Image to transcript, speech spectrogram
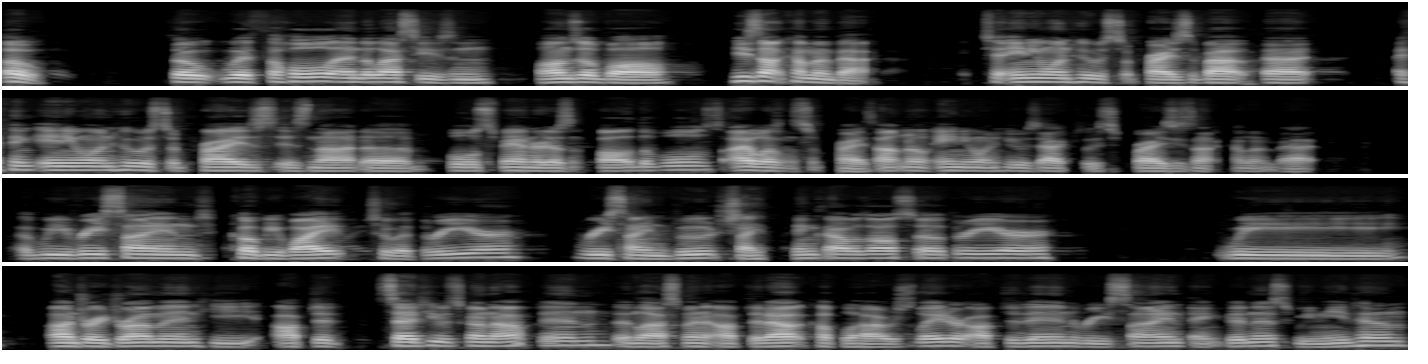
Oh, so with the whole end of last season, Lonzo Ball, he's not coming back. To anyone who was surprised about that, I think anyone who was surprised is not a Bulls fan or doesn't follow the Bulls. I wasn't surprised. I don't know anyone who was actually surprised he's not coming back. Uh, we re-signed Coby White to a three-year. Re-signed Vooch. I think that was also a three-year. We Andre Drummond. He opted, said he was going to opt in, then last minute opted out. A couple hours later, opted in, re-signed. Thank goodness, we need him.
